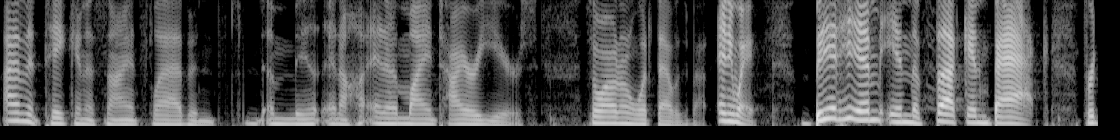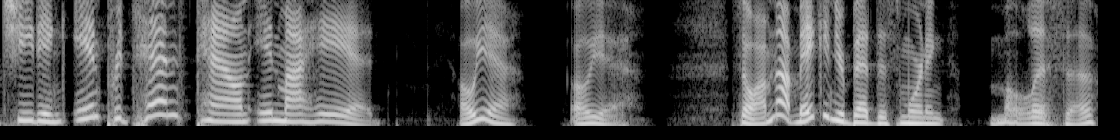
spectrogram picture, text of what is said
I haven't taken a science lab in a, in, a, in a, my entire years, so I don't know what that was about. Anyway, bit him in the fucking back for cheating in pretend town in my head. Oh yeah, oh yeah. So I'm not making your bed this morning, Melissa.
